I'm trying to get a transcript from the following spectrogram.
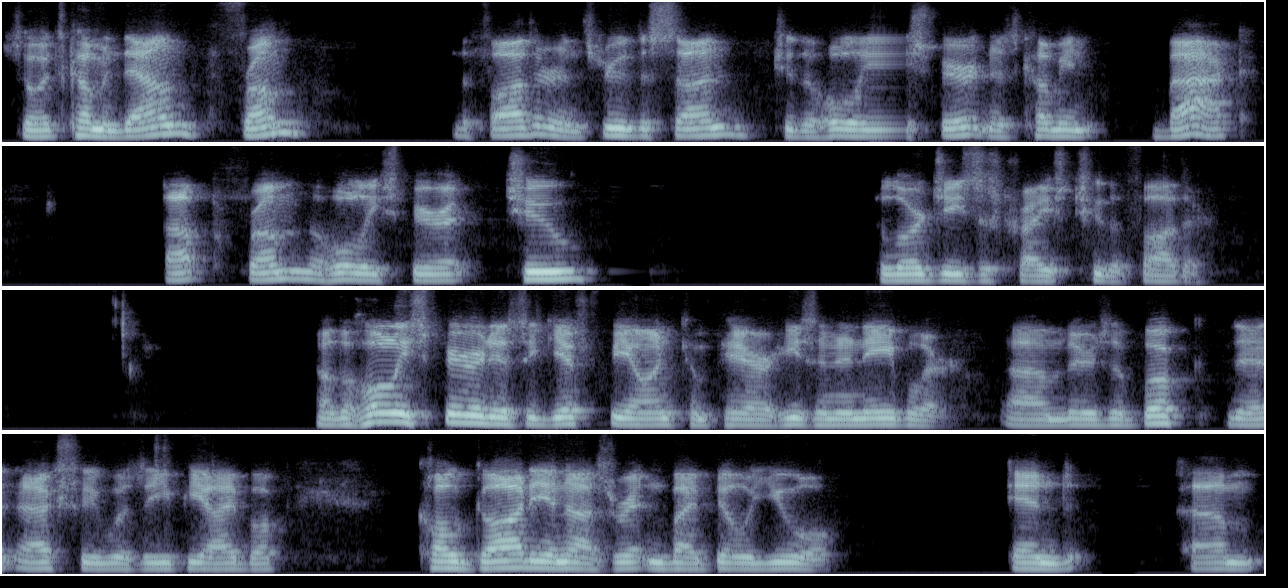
So it's coming down from the Father and through the Son to the Holy Spirit, and it's coming back up from the Holy Spirit to the Lord Jesus Christ to the Father. Now, the Holy Spirit is a gift beyond compare. He's an enabler. Um, there's a book that actually was the EPI book called God in Us, written by Bill Ewell. And um,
